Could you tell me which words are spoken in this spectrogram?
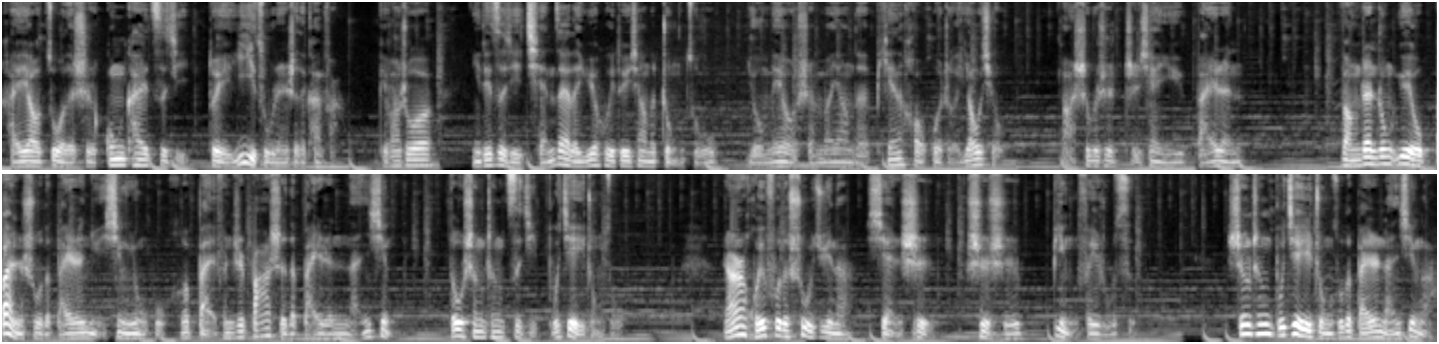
还要做的是公开自己对异族人士的看法。比方说，你对自己潜在的约会对象的种族有没有什么样的偏好或者要求？啊，是不是只限于白人？网站中约有半数的白人女性用户和百分之八十的白人男性。都声称自己不介意种族，然而回复的数据呢显示，事实并非如此。声称不介意种族的白人男性啊，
